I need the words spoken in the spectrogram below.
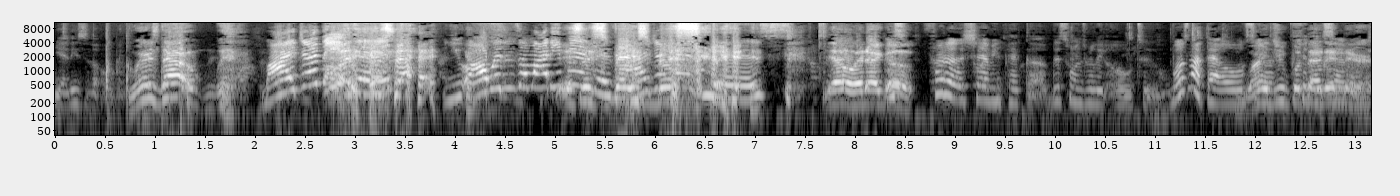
yeah, these are the older. Where's that? Mind your What is business. that? You always in somebody's It's a business. space business. business. Yo, where'd I go? For the Chevy pickup. This one's really old too. Well, it's not that old. Why'd so you put that in there?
